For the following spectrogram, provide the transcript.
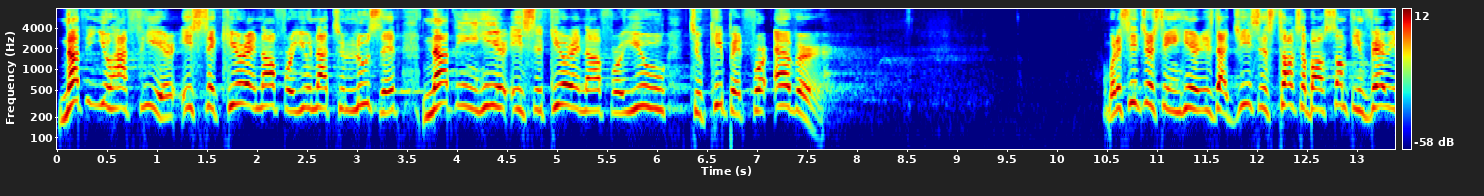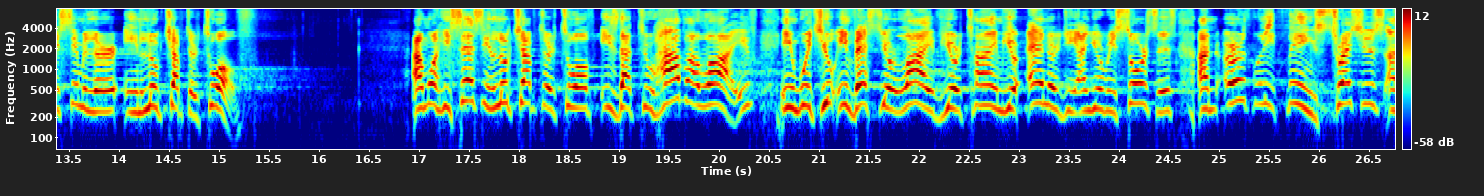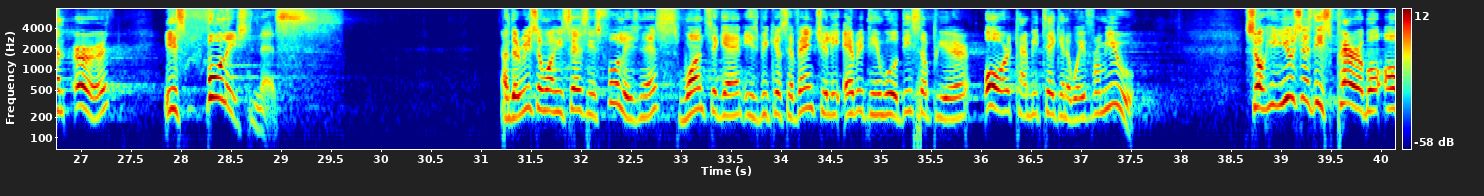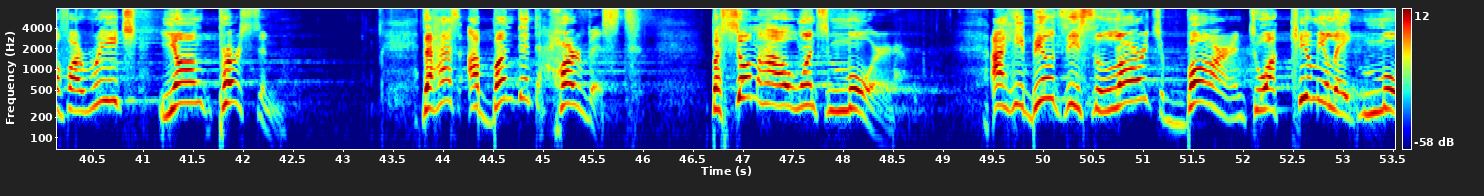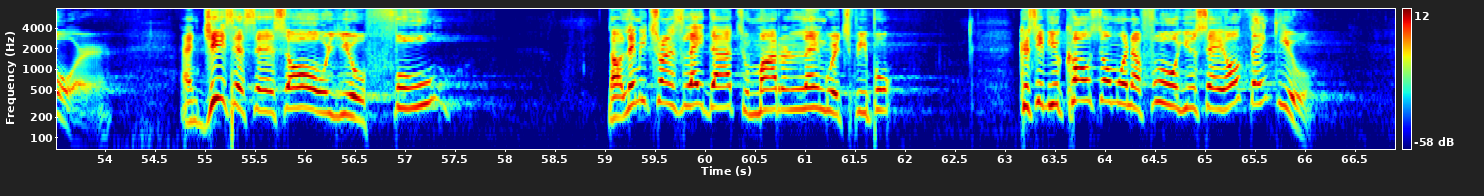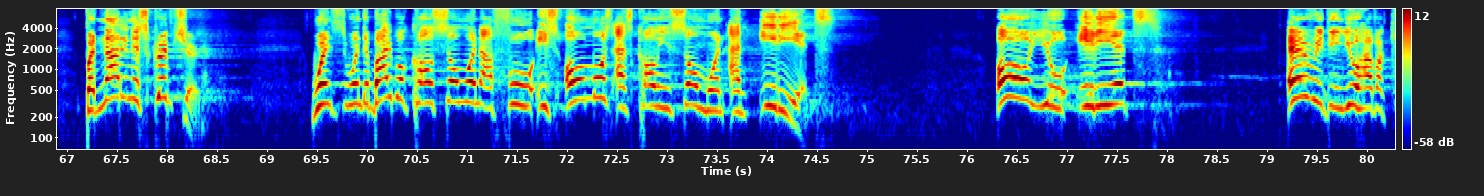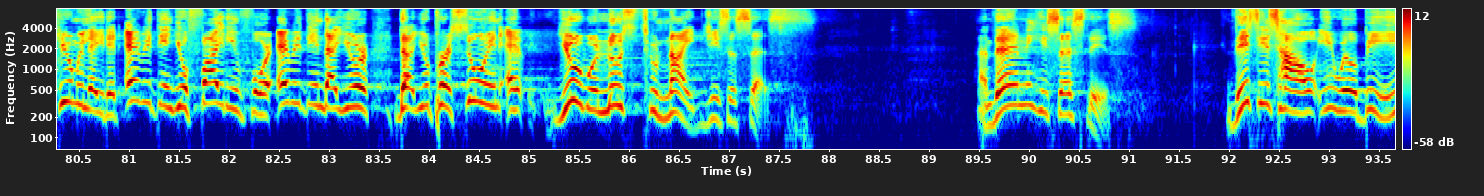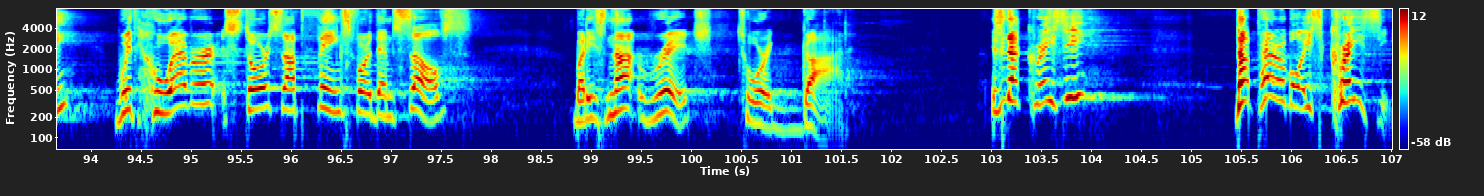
Nothing you have here is secure enough for you not to lose it. Nothing here is secure enough for you to keep it forever. What is interesting here is that Jesus talks about something very similar in Luke chapter 12. And what he says in Luke chapter 12 is that to have a life in which you invest your life, your time, your energy, and your resources on earthly things, treasures on earth, is foolishness. And the reason why he says it's foolishness, once again, is because eventually everything will disappear or can be taken away from you. So he uses this parable of a rich young person that has abundant harvest, but somehow wants more. And he builds this large barn to accumulate more. And Jesus says, Oh, you fool. Now, let me translate that to modern language, people. Because if you call someone a fool, you say, Oh, thank you. But not in the scripture. When, when the Bible calls someone a fool, it's almost as calling someone an idiot. Oh, you idiots! Everything you have accumulated, everything you're fighting for, everything that you're, that you're pursuing, eh, you will lose tonight, Jesus says. And then he says this This is how it will be with whoever stores up things for themselves, but is not rich toward God. Isn't that crazy? That parable is crazy.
